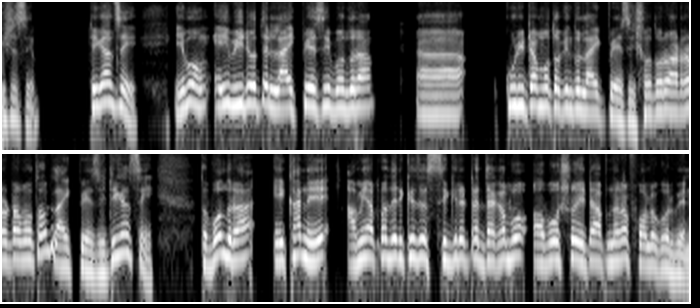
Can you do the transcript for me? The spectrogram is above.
এসেছে ঠিক আছে? এবং এই ভিডিওতে লাইক পেয়েছি বন্ধুরা আহ, কুড়িটার মতো কিন্তু লাইক পেয়েছি সতেরো আঠারোটার মতো লাইক পেয়েছি ঠিক আছে? তো বন্ধুরা এখানে আমি আপনাদেরকে যে সিগারেটটা দেখাবো অবশ্যই এটা আপনারা ফলো করবেন।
